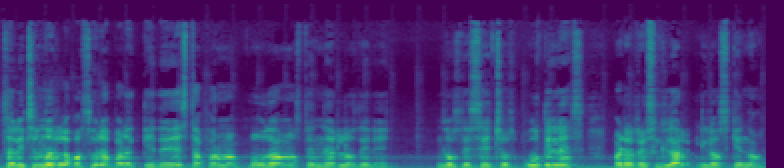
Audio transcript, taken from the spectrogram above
seleccionar la basura para que de esta forma podamos tener los, los desechos útiles para reciclar y los que no,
